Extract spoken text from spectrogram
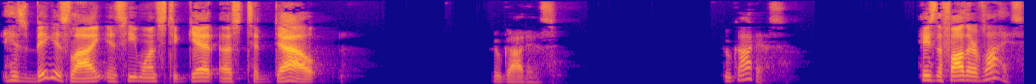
his biggest lie is he wants to get us to doubt who God is. Who God is. He's the father of lies.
